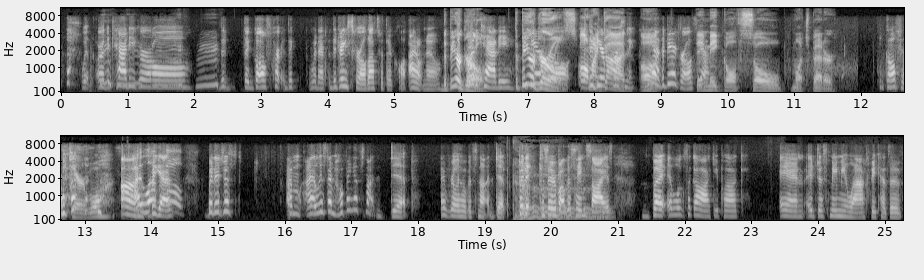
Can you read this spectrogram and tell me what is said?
with or the caddy girl, the the golf cart, the whatever, the drinks girl? That's what they're called. I don't know. The beer Or girl. the caddy. The beer girls. Oh The my beer God. person- Oh, yeah, the beer girls. They yeah. make golf so much better. golf is terrible. Um, I love but yeah, golf. but it just, um, at least I'm hoping it's not dip. I really hope it's not dip, but because they're about the same size. But it looks like a hockey puck, and it just made me laugh because of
